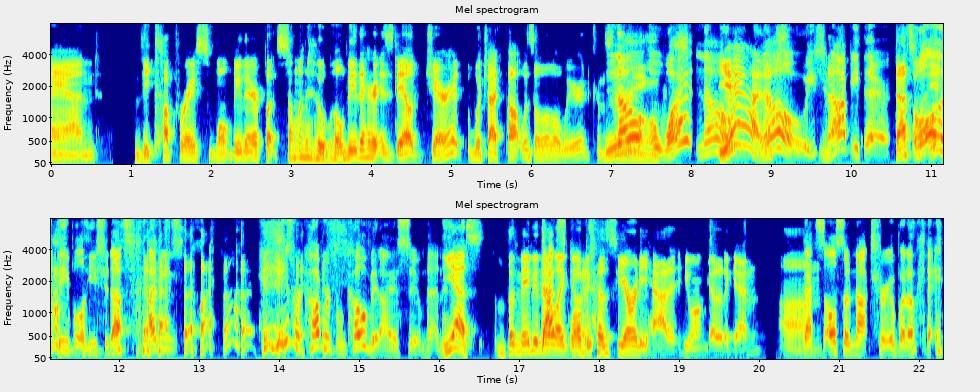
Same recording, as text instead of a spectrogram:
And the Cup race won't be there, but someone who will be there is Dale Jarrett, which I thought was a little weird. Uh, considering No, what? No, Yeah, no, he should no. not be there. that's Of what, all yeah, the people, he should not. That's, I mean, I thought. he's recovered from COVID, I assume. Then Yes, but maybe they're That's like, well, because he already had it, he won't get it again. Um, that's also not true, but okay.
